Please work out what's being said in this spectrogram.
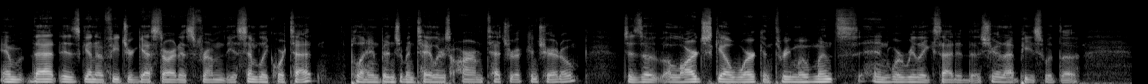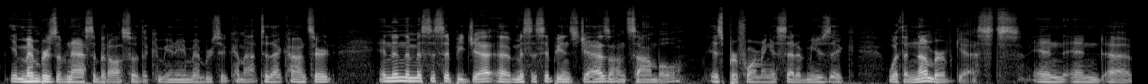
and that is going to feature guest artists from the Assembly Quartet playing Benjamin Taylor's Arm Tetra Concerto is a, a large scale work in three movements. And we're really excited to share that piece with the members of NASA, but also the community members who come out to that concert. And then the Mississippi ja- uh, Mississippians Jazz Ensemble is performing a set of music with a number of guests. And, and uh,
